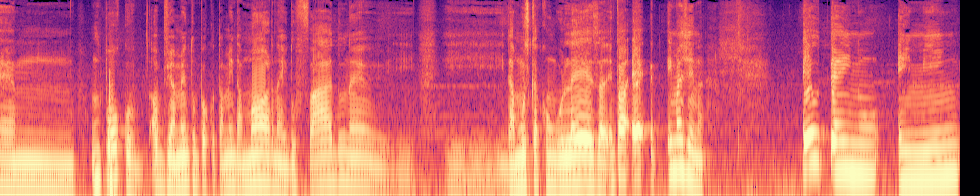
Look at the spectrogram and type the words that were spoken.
é, um pouco, obviamente, um pouco também da morna e do fado, né? E, e, e da música congolesa. Então, é, imagina, eu tenho em mim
